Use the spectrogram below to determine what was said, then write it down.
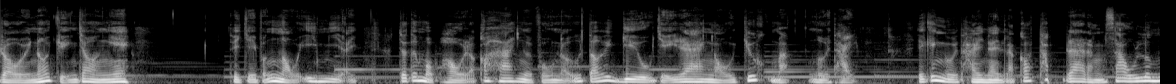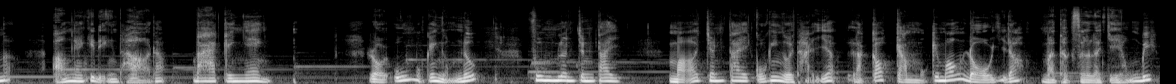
Rồi nói chuyện cho nghe. Thì chị vẫn ngồi im như vậy cho tới một hồi là có hai người phụ nữ tới dìu chị ra ngồi trước mặt người thầy. Thì cái người thầy này là có thắp ra đằng sau lưng á, ở ngay cái điện thờ đó, ba cây nhang. Rồi uống một cái ngụm nước, phun lên chân tay. Mà ở trên tay của cái người thầy á, là có cầm một cái món đồ gì đó mà thật sự là chị không biết.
